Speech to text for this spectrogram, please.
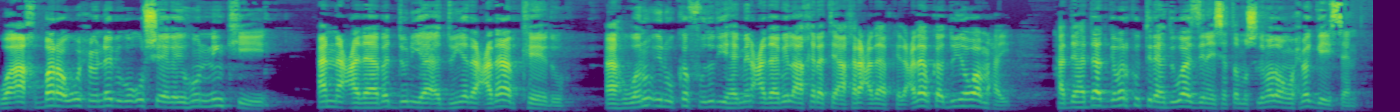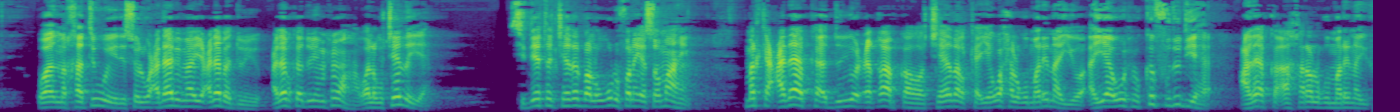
Wa akhbara wuxuu nebigu u sheegay hun ninkii anna cadaaba dunyaa adduunyada cadaabkeedu ahwanu inuu ka fudud yahay min cadaabil aakhirati aakhira cadaabkeeda. Cadaabka adduunya waa maxay? Haddii haddaad gabar ku tiraahdo waa zinaysata muslimada oon waxba geysan oo aad markhaati weydayso lagu cadaabi maayo cadaab adduunyo cadaabka adduunya muxuu ahaa? Waa lagu jeedlayaa? Siddeetan jeedal baa lagugu dhufanaya soo ma ahayn marka cadaabka adduunyo ciqaabka aho jeedalka iyo waxa lagu marinayo ayaa wuxuu ka fudud yaha cadaabka aakhara lagu marinayo.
